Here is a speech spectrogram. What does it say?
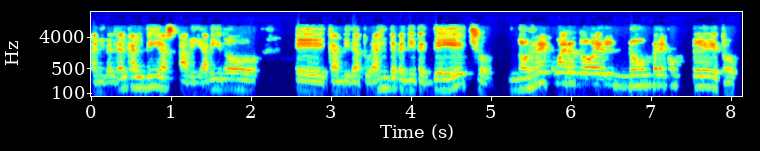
A nivel de alcaldías había habido eh, candidaturas independientes. De hecho, no recuerdo el nombre completo,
